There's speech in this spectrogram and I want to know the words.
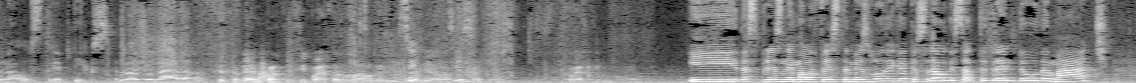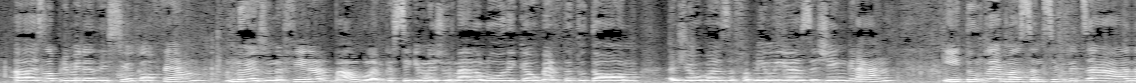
en els tríptics, en la jornada de Que també han participat en l'organització sí, de la Fundació sí, sí. Clerc i Nicolau. I després anem a la festa més lúdica, que serà el dissabte 31 de maig. Uh, és la primera edició que la fem, no és una fira, val? volem que sigui una jornada lúdica, oberta a tothom, a joves, a famílies, a gent gran, i tornem a sensibilitzar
